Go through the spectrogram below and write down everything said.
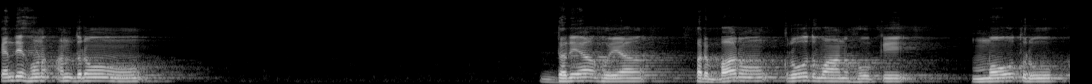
ਕਹਿੰਦੇ ਹੁਣ ਅੰਦਰੋਂ ਡਰਿਆ ਹੋਇਆ ਪਰ ਬਾਹਰੋਂ ਕ੍ਰੋਧਵਾਨ ਹੋ ਕੇ ਮੌਤ ਰੂਪ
